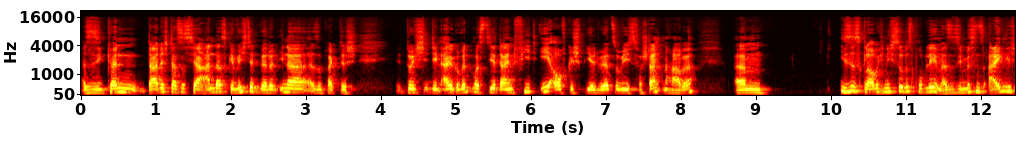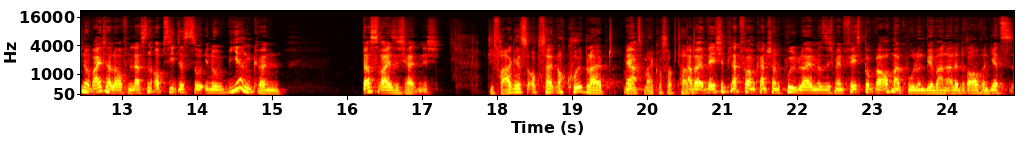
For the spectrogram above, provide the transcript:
Also, sie können dadurch, dass es ja anders gewichtet wird und inner, also praktisch durch den Algorithmus dir dein Feed eh aufgespielt wird, so wie ich es verstanden habe, ähm, ist es, glaube ich, nicht so das Problem. Also, sie müssen es eigentlich nur weiterlaufen lassen. Ob sie das so innovieren können, das weiß ich halt nicht. Die Frage ist, ob es halt noch cool bleibt, wenn es Microsoft hat. Aber welche Plattform kann schon cool bleiben? Also ich meine, Facebook war auch mal cool und wir waren alle drauf und jetzt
